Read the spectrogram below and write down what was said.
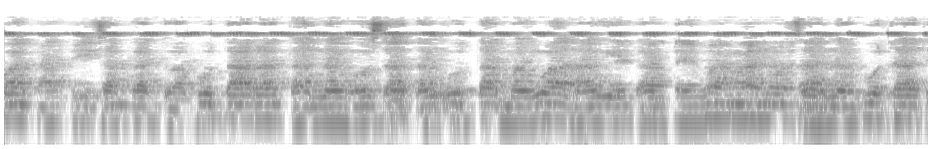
วะตติสักกะตัวพุทธรัตนังโอสตังอุตตมังวะลังอิตังเทวมนสานังพุทธเต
